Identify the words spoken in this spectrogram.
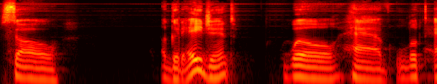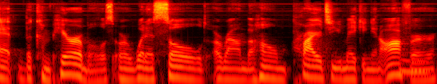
So a good agent will have looked at the comparables or what is sold around the home prior to you making an offer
